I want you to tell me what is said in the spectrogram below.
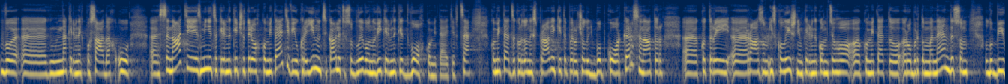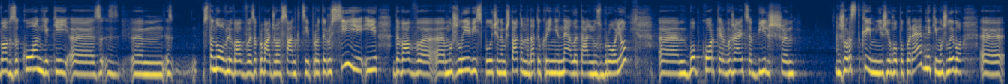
в, е, на керівних посадах у е, Сенаті. Зміняться керівники чотирьох комітетів, і Україну цікавлять особливо нові керівники двох комітетів. Це комітет закордонних справ, який тепер очолить Боб Коркер, сенатор, е, котрий е, разом із колишнім керівником цього е, комітету Робертом Менендесом лобіював закон, який е, ем, встановлював, запроваджував санкції проти Росії і давав е, можливість Сполученим Штатам надати Україні нелетальну зброю. Е, Боб Коркер вважається більш е, жорстким, ніж його попередники. Можливо, е,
